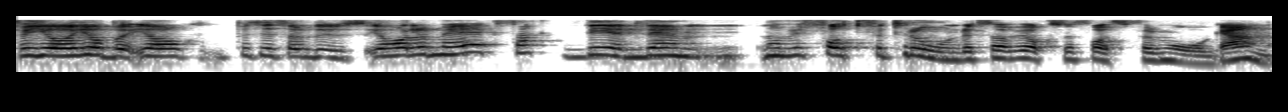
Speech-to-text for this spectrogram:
för jag jobbar, jag, precis som du, jag håller med exakt. Det, den, när vi fått förtroendet så har vi också fått förmågan.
